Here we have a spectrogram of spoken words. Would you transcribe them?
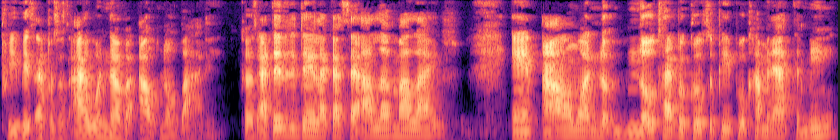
previous episodes, I would never out nobody. Because at the end of the day, like I said, I love my life, and I don't want no, no type of groups of people coming after me.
